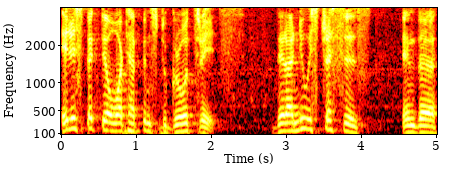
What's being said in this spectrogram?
irrespective of what happens to growth rates, there are new stresses in the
